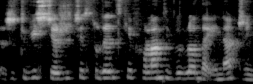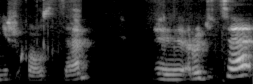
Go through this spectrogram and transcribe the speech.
Rzeczywiście, życie studenckie w Holandii wygląda inaczej niż w Polsce. Y, rodzice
